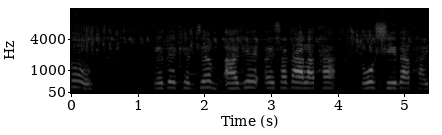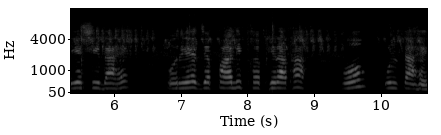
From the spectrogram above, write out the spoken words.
तो ये देखे, जब आगे ऐसा डाला था तो वो सीधा था, ये सीधा है, और ये जब पानी फिरा था, वो उल्टा है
